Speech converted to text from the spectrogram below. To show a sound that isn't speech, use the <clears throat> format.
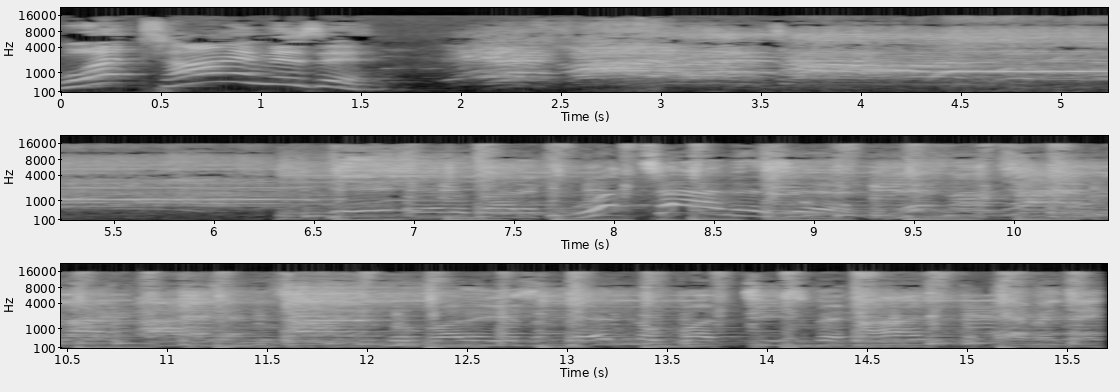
What time is it? It's pirate time! Yeah, everybody, what time is it? There's no time like island time. Nobody is ahead, nobody's behind. Everything's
